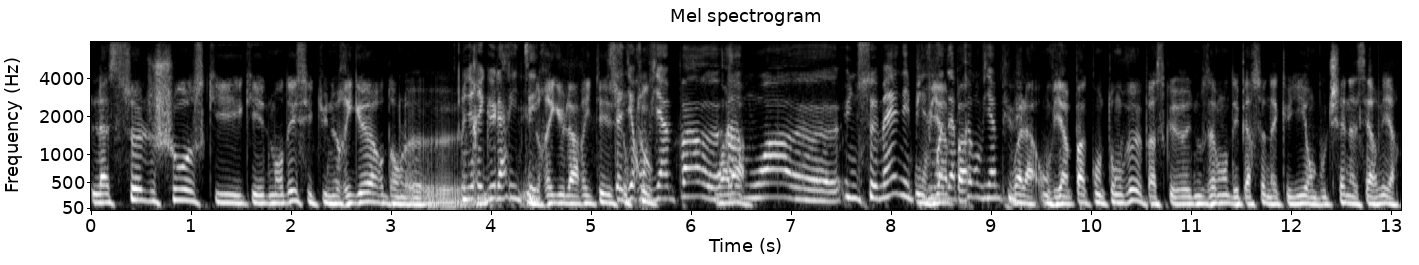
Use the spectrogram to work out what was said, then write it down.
La seule chose qui, qui est demandée, c'est une rigueur dans le. Une régularité. Une régularité. C'est-à-dire on vient pas euh, Voilà. un mois, euh, une semaine, et puis On le mois d'après on vient plus. Voilà, on vient pas quand on veut parce que nous avons des personnes accueillies en bout de chaîne à servir.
